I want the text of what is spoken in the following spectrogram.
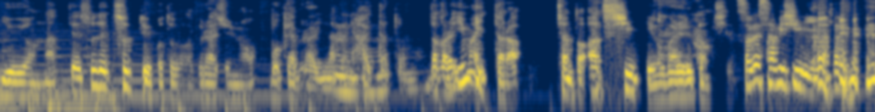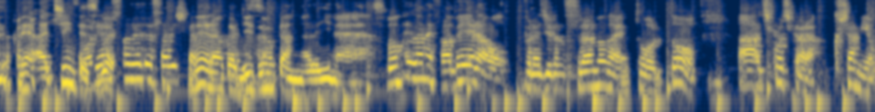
言うようになってそれで「つ」っていう言葉がブラジルのボキャブラリーの中に入ったと思う。だから今言ったらちゃんと「あつし」って呼ばれるかもしれそれ寂しい。ないねあちんってすごい。それで寂しかった。ねなんかリズム感があるいいね僕がねファベーラをブラジルのスラム街を通るとあちこちからくしゃみを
